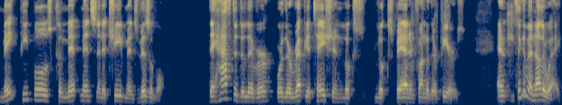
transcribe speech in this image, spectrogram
make people's commitments and achievements visible they have to deliver or their reputation looks looks bad in front of their peers. And think of it another way.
